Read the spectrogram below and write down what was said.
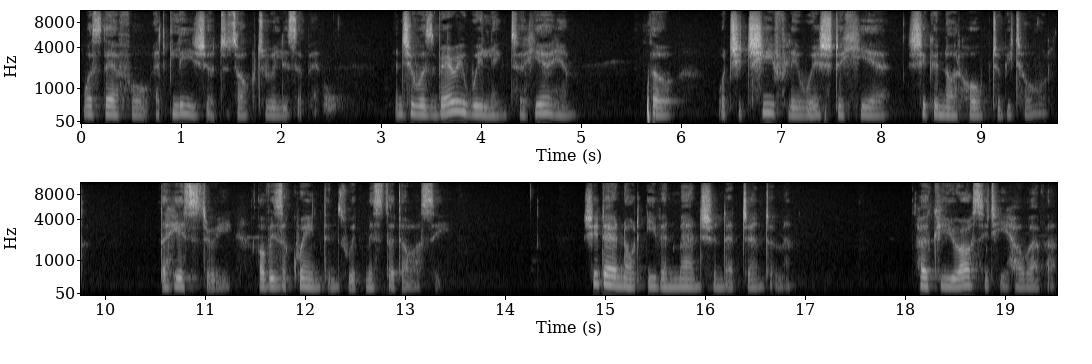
was therefore at leisure to talk to Elizabeth, and she was very willing to hear him, though what she chiefly wished to hear she could not hope to be told the history of his acquaintance with Mr. Darcy. She dared not even mention that gentleman. Her curiosity, however,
